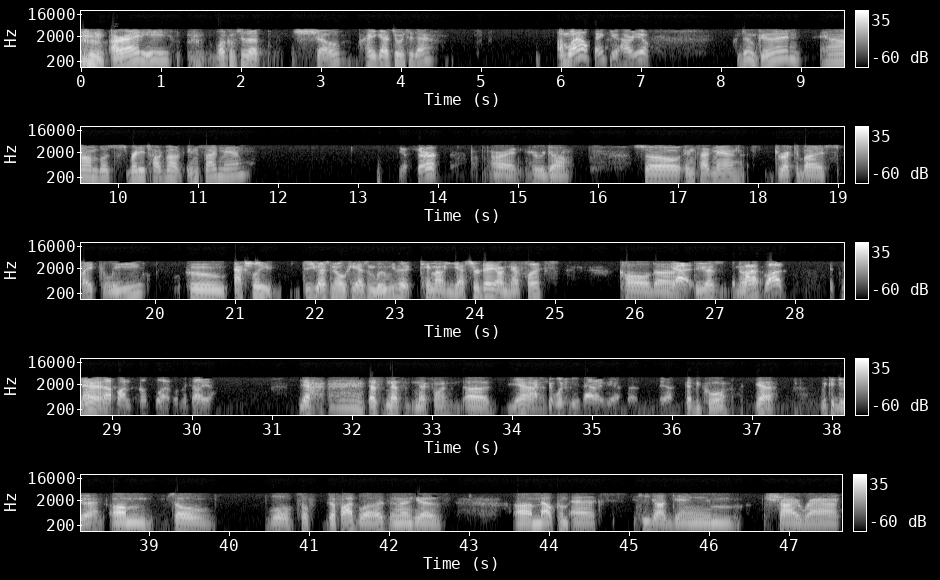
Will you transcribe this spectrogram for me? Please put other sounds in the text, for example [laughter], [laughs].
[clears throat] Alrighty, [clears throat] welcome to the show. How you guys doing today? I'm well, thank you. How are you? I'm doing good. Um, let's ready to talk about Inside Man. Yes, sir. All right, here we go. So, Inside Man, directed by Spike Lee, who actually, did you guys know he has a movie that came out yesterday on Netflix called? Uh, yeah. Do you guys know Five that? Blood. It's next Yeah. up on Film Flip. Let me tell you. Yeah, that's that's next one. Uh, yeah, [laughs] Actually, wouldn't be a bad idea, but yeah. that'd be cool. Yeah, we could do that. Um, so, well, so the Five Bloods, and then he has uh, Malcolm X, He Got Game, Chi-Raq,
